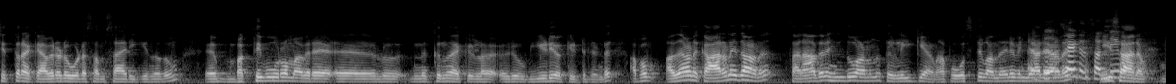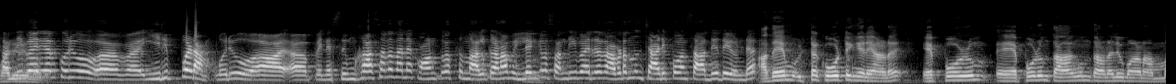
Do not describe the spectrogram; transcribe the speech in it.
ചിത്രമൊക്കെ അവരുടെ കൂടെ സംസാരിക്കുന്നതും ഭക്തിപൂർവം അവരെ നിൽക്കുന്നതൊക്കെയുള്ള ഒരു വീഡിയോ ഒക്കെ ഇട്ടിട്ടുണ്ട്. അപ്പം അതാണ് കാരണം ഇതാണ്. സനാതന ഹിന്ദു ആണെന്ന് തെളിയിക്കുകയാണ്. ആ പോസ്റ്റ് വന്നതിന് പിന്നാലെയാണ് ഈ സാധനം സന്ദീപ് ഒരു ഇരിപ്പിടം ഒരു പിന്നെ സിംഹാസനം തന്നെ കോൺഗ്രസ് നൽകണം. ഇല്ലെങ്കിൽ സന്ദീപ് വാര്യർ അവിടെ നിന്നും ചാടിപ്പോകാൻ സാധ്യതയുണ്ട്. അദ്ദേഹം ഇട്ട കോട്ട് ഇങ്ങനെയാണ്. എപ്പോഴും എപ്പോഴും താങ്ങും തണലുമാണ് അമ്മ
